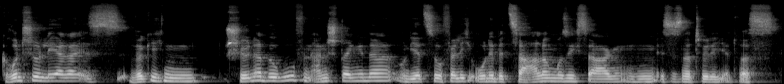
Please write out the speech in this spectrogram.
Grundschullehrer ist wirklich ein schöner Beruf, ein anstrengender und jetzt so völlig ohne Bezahlung, muss ich sagen, hm, ist es natürlich etwas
